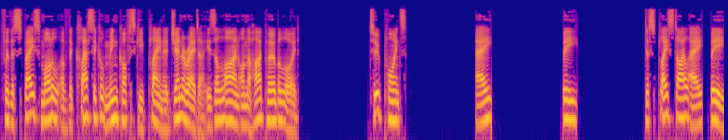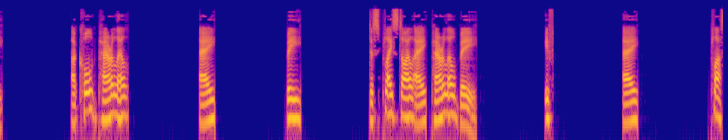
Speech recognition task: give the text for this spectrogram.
For the space model of the classical Minkowski plane a generator is a line on the hyperboloid. Two points. A. B. Display style a b. Are called parallel. A b. Display style a parallel b. If a plus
